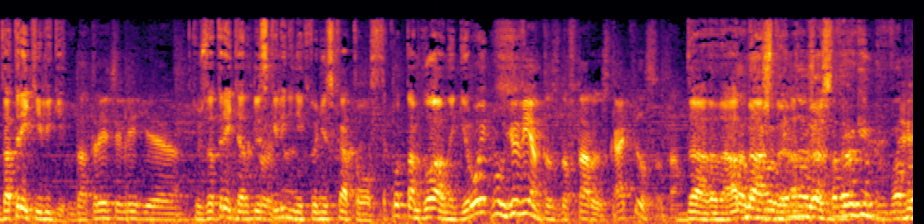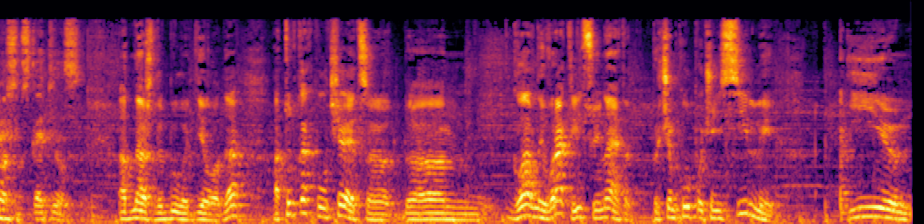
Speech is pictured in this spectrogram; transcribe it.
До третьей лиги. До третьей лиги... То есть до третьей английской лиги никто не скатывался. Так вот там главный герой. Ну, Ювентус до второй скатился там. Да, да, да, однажды, однажды. по другим вопросам скатился. однажды было дело, да? А тут как получается, эм, главный враг Лиц Юнайтед, причем клуб очень сильный, и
